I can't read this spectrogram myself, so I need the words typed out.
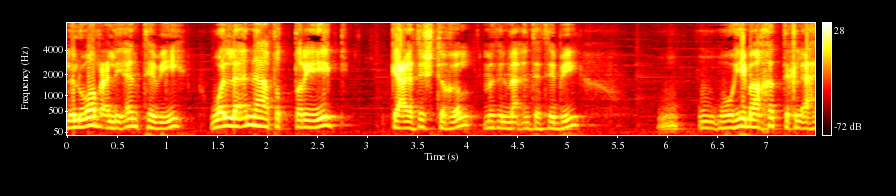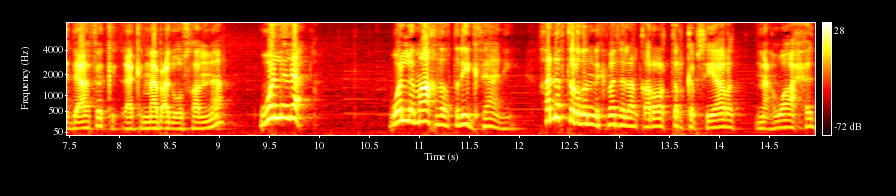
للوضع اللي أنت بيه ولا إنها في الطريق قاعدة تشتغل مثل ما أنت تبي وهي ماخذتك لأهدافك لكن ما بعد وصلنا؟ ولا لا؟ ولا ماخذه طريق ثاني؟ خلينا نفترض إنك مثلا قررت تركب سيارة مع واحد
